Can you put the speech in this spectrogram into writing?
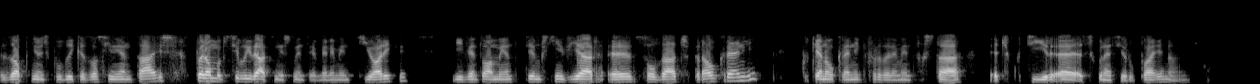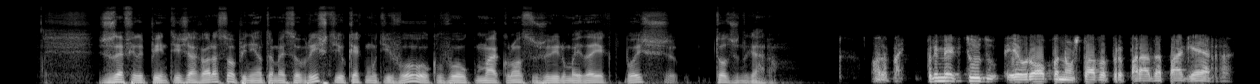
as opiniões públicas ocidentais para uma possibilidade que neste momento é meramente teórica e eventualmente temos que enviar uh, soldados para a Ucrânia, porque é na Ucrânia que verdadeiramente se está a discutir a segurança europeia, não é? José Filipe Pinto, e já agora a sua opinião também sobre isto e o que é que motivou ou que levou Macron a sugerir uma ideia que depois todos negaram? Ora bem, primeiro que tudo, a Europa não estava preparada para a guerra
